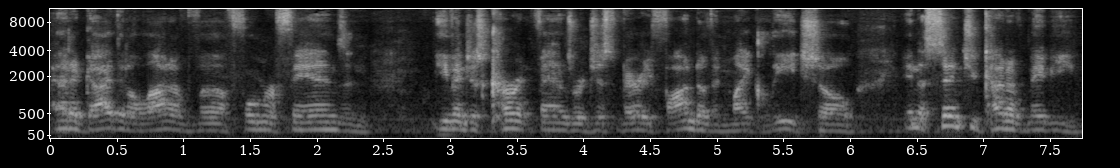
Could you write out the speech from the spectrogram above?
had a guy that a lot of uh, former fans and – even just current fans were just very fond of in Mike Leach. So in a sense, you kind of maybe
